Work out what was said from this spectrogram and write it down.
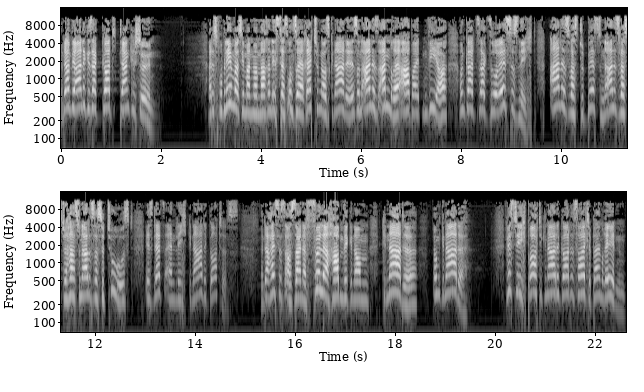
Und da haben wir alle gesagt, Gott, Dankeschön. Aber das Problem, was wir manchmal machen, ist, dass unsere Rettung aus Gnade ist und alles andere arbeiten wir. Und Gott sagt, so ist es nicht. Alles, was du bist und alles, was du hast und alles, was du tust, ist letztendlich Gnade Gottes. Und da heißt es, aus seiner Fülle haben wir genommen Gnade um Gnade. Wisst ihr, ich brauche die Gnade Gottes heute beim Reden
